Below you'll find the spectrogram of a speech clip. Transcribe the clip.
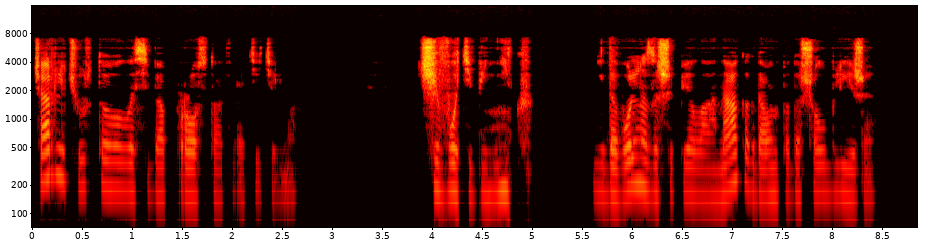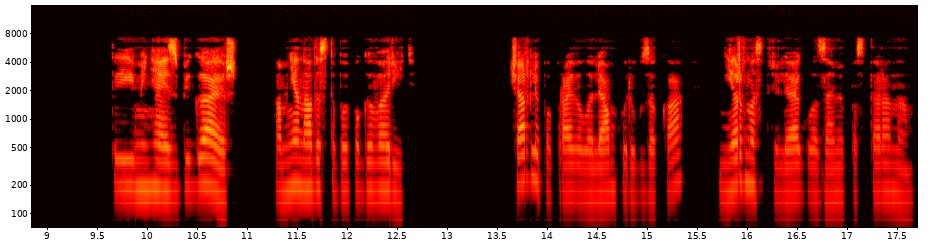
Чарли чувствовала себя просто отвратительно. «Чего тебе, Ник?» Недовольно зашипела она, когда он подошел ближе. «Ты меня избегаешь, а мне надо с тобой поговорить». Чарли поправила лямку рюкзака, нервно стреляя глазами по сторонам.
